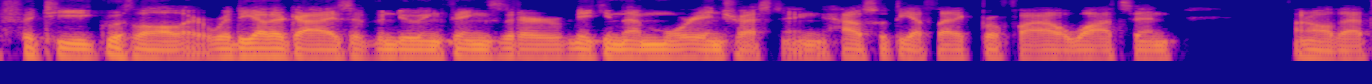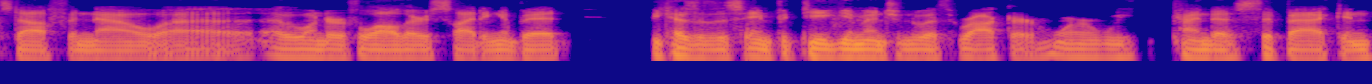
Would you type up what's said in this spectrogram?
fatigue with Lawlar, where the other guys have been doing things that are making them more interesting. House with the athletic profile, Watson, and all that stuff. And now uh, I wonder if Lawlar is sliding a bit because of the same fatigue you mentioned with Rocker, where we kind of sit back and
